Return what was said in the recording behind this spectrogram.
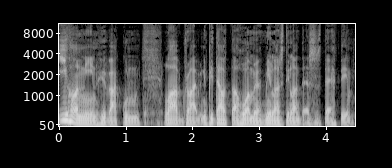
ihan niin hyvä kuin Love Drive, niin pitää ottaa huomioon, että millaisessa tilanteessa se tehtiin.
